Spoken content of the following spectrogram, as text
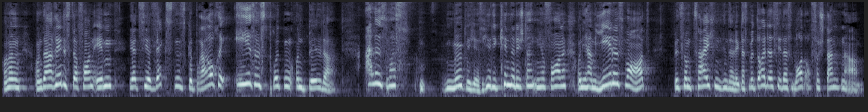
Und, dann, und da redest davon eben jetzt hier sechstens, gebrauche Eselsbrücken und Bilder. Alles, was möglich ist. Hier die Kinder, die standen hier vorne und die haben jedes Wort mit so einem Zeichen hinterlegt. Das bedeutet, dass sie das Wort auch verstanden haben.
